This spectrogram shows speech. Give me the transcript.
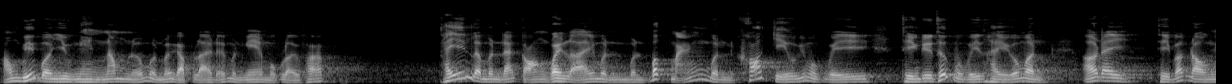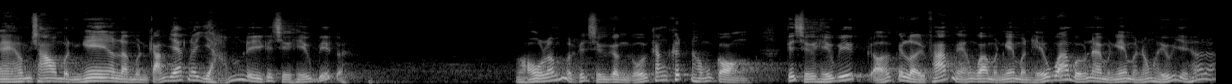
Không biết bao nhiêu ngàn năm nữa mình mới gặp lại để mình nghe một lời pháp. Thấy là mình đã còn quay lại mình mình bất mãn mình khó chịu với một vị thiền tri thức một vị thầy của mình. Ở đây thì bắt đầu ngày hôm sau mình nghe là mình cảm giác nó giảm đi cái sự hiểu biết rồi. Ngộ lắm mình cái sự gần gũi kháng khích không còn. Cái sự hiểu biết ở cái lời pháp ngày hôm qua mình nghe, mình hiểu quá, bữa nay mình nghe mình không hiểu gì hết á.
